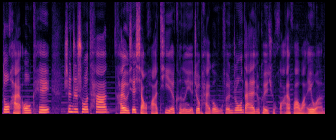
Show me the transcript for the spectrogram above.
都还 OK。甚至说他还有一些小滑梯，也可能也就排个五分钟，大家就可以去滑一滑、玩一玩。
